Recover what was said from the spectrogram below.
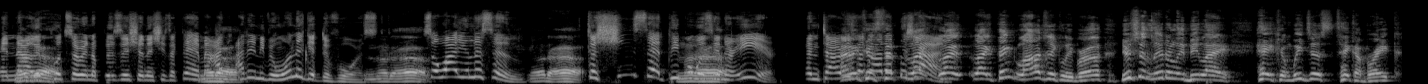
and no now it puts her in a position, and she's like, "Damn, man, No I. I didn't even want to get divorced. No doubt. So why you listen? no doubt. Because she said people No was in her ear, and Tyree's I mean, like, 'cause "Oh, that like, like, like, think logically, bro. You should literally be like, "Hey, can we just take a break?"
